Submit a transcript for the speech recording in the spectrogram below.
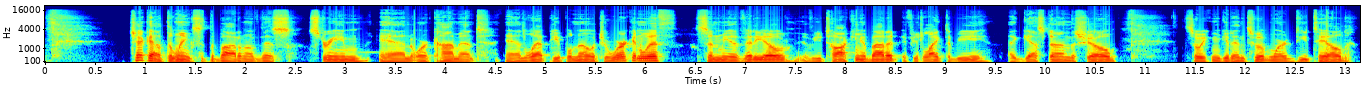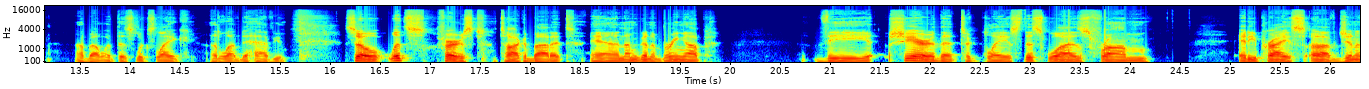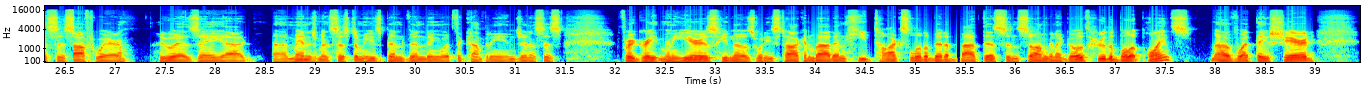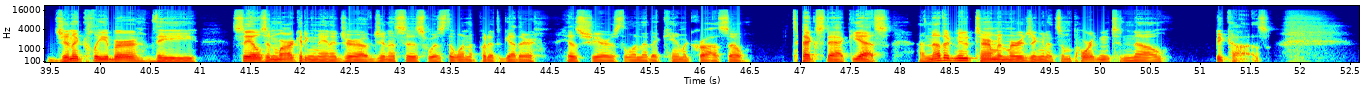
check out the links at the bottom of this stream and or comment and let people know what you're working with. Send me a video of you talking about it if you'd like to be a guest on the show so we can get into it more detailed about what this looks like, I'd love to have you. So let's first talk about it. And I'm going to bring up the share that took place. This was from Eddie Price of Jenesis Software, who has a, uh, a management system he's been vending with the company in Jenesis for a great many years. He knows what he's talking about, and he talks a little bit about this. And so I'm going to go through the bullet points of what they shared. Jenna Kleiber, the sales and marketing manager of Jenesis was the one that put it together. His share is the one that I came across. So, tech stack, yes, another new term emerging, and it's important to know because.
